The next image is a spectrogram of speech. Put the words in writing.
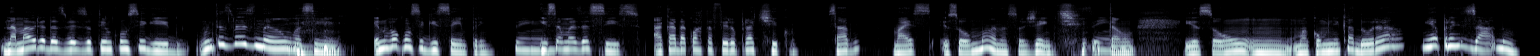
Na maioria das vezes eu tenho conseguido. Muitas vezes não, assim. eu não vou conseguir sempre. Sim. Isso é um exercício. A cada quarta-feira eu pratico, sabe? Mas eu sou humana, sou gente. Sim. Então, eu sou um, um, uma comunicadora em aprendizado.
